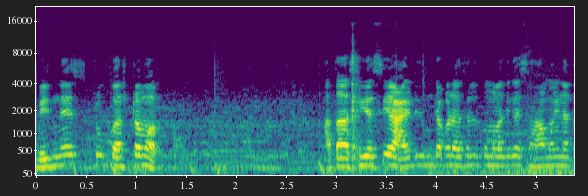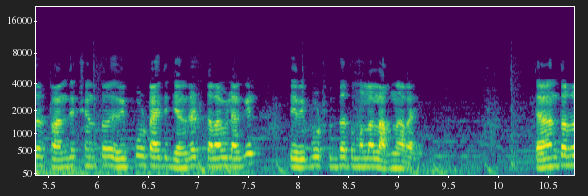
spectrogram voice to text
बिझनेस टू कस्टमर आता C S C I D तुमच्याकडे असेल तर तुम्हाला जे काही सहा महिन्याचं ट्रान्झॅक्शनचं रिपोर्ट आहे ते जनरेट करावी लागेल. ते रिपोर्टसुद्धा तुम्हाला लागणार आहे. त्यानंतर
